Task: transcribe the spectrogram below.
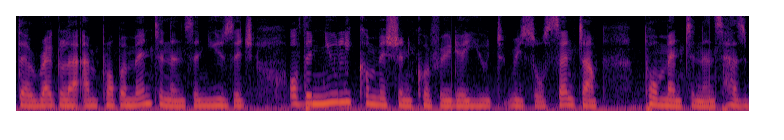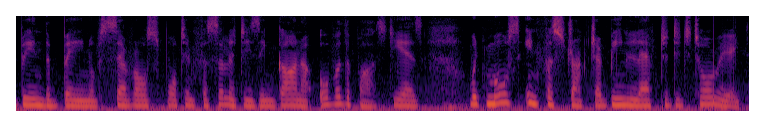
the regular and proper maintenance and usage of the newly commissioned Koforidua Youth Resource Center. Poor maintenance has been the bane of several sporting facilities in Ghana over the past years, with most infrastructure being left to deteriorate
